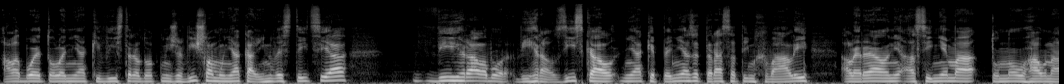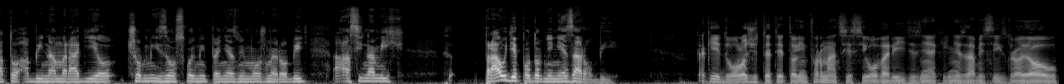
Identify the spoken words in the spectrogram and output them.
alebo je to len nejaký výstrel do tmy, že vyšla mu nejaká investícia, vyhral, alebo vyhral, získal nejaké peniaze, teraz sa tým chváli, ale reálne asi nemá to know-how na to, aby nám radil, čo my so svojimi peniazmi môžeme robiť a asi nám ich pravdepodobne nezarobí tak je dôležité tieto informácie si overiť z nejakých nezávislých zdrojov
